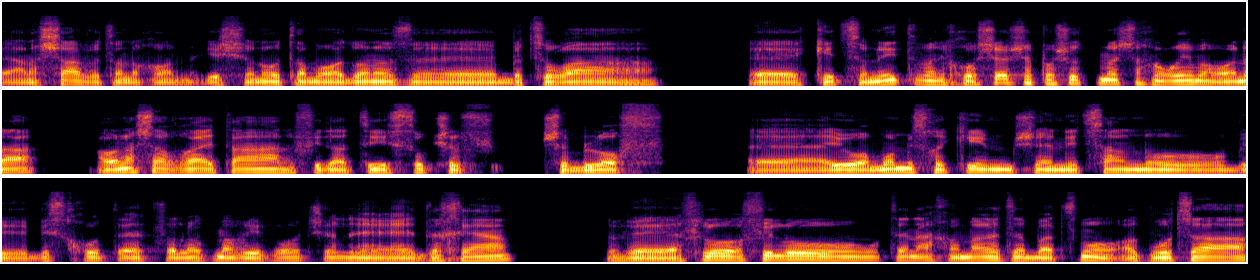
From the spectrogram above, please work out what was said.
אנשיו יותר נכון ישנו את המועדון הזה בצורה אה, קיצונית. ואני חושב שפשוט מה שאנחנו רואים העונה העונה שעברה הייתה לפי דעתי סוג של, של בלוף. Uh, היו המון משחקים שניצלנו בזכות הצלות מרהיבות של uh, דה חאה ואפילו אפילו תנח אמר את זה בעצמו הקבוצה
